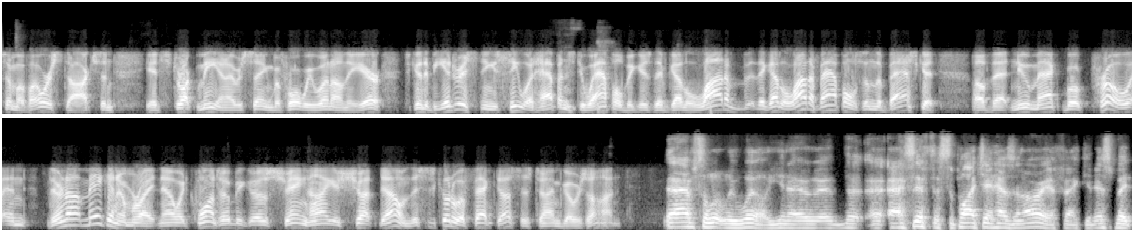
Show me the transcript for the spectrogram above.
some of our stocks, and it struck me. And I was saying before we went on the air, it's going to be interesting to see what happens to Apple because they've got a lot of they got a lot of apples in the basket of that new MacBook Pro, and they're not making them right now at Quanta because Shanghai is shut down. This is going to affect us as time goes on. Absolutely will. You know, uh, the, uh, as if the supply chain hasn't already affected us, but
